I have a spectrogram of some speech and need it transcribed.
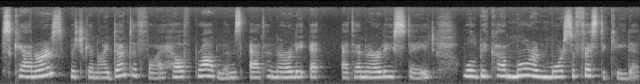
Scanners, which can identify health problems at an early, at an early stage, will become more and more sophisticated.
